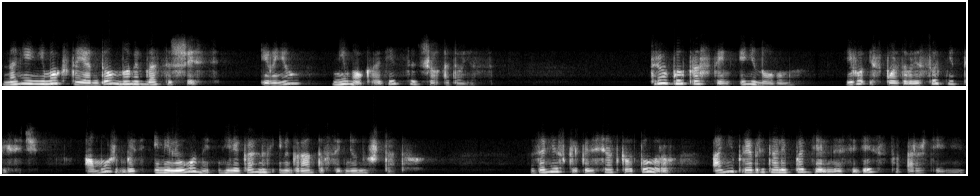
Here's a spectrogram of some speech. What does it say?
На ней не мог стоять дом номер 26, и в нем не мог родиться Джо Адонис. Трюк был простым и не новым. Его использовали сотни тысяч, а может быть и миллионы нелегальных иммигрантов в Соединенных Штатах. За несколько десятков долларов они приобретали поддельное свидетельство о рождении.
